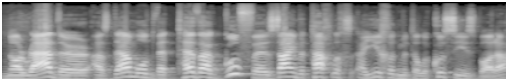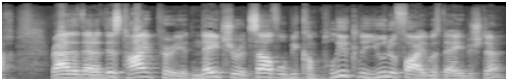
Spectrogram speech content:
Nor rather, as demod teva gufe zayin betachlich ayichud mit barach, rather that at this time period, nature itself will be completely unified with the Eibishter,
